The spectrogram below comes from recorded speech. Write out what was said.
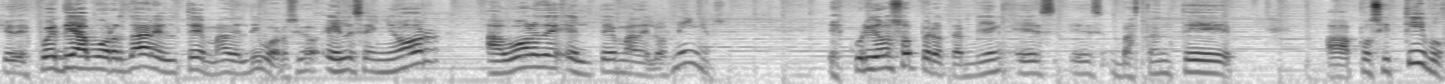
que después de abordar el tema del divorcio, el Señor aborde el tema de los niños. Es curioso, pero también es, es bastante positivo,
